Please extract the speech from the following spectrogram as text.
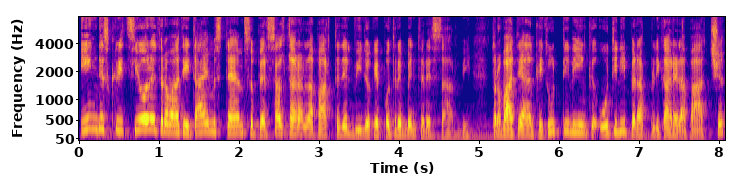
In descrizione trovate i timestamps per saltare alla parte del video che potrebbe interessarvi. Trovate anche tutti i link utili per applicare la patch,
